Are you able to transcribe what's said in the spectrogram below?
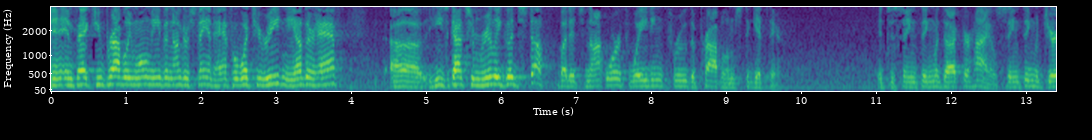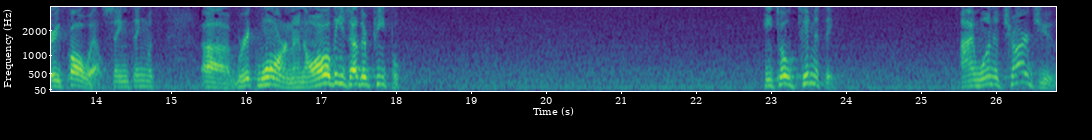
In fact, you probably won't even understand half of what you read, and the other half, uh, he's got some really good stuff, but it's not worth wading through the problems to get there. It's the same thing with Dr. Hyles, same thing with Jerry Falwell, same thing with uh, Rick Warren, and all these other people. He told Timothy, I want to charge you.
